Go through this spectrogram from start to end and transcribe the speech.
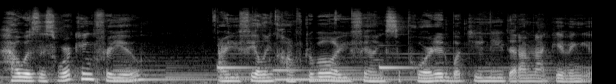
how is this working for you? Are you feeling comfortable? Are you feeling supported? What do you need that I'm not giving you?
